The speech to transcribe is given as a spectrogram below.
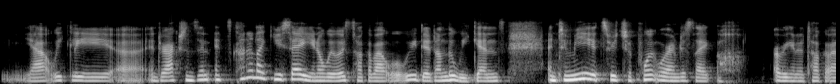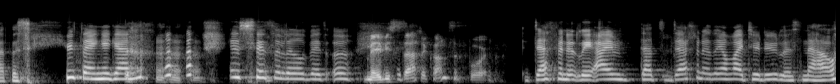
yeah weekly uh, interactions. And it's kind of like you say you know we always talk about what we did on the weekends. And to me it's reached a point where i'm just like oh are we going to talk about the same thing again? It's just a little bit uh, maybe start a concept board definitely. I'm that's definitely on my to-do list now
